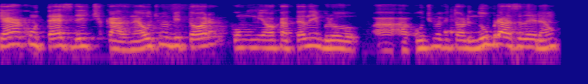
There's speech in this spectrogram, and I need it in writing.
que, acontece dentro de casa, né? A última vitória, como o Minhoca até lembrou, a, a última vitória no Brasileirão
